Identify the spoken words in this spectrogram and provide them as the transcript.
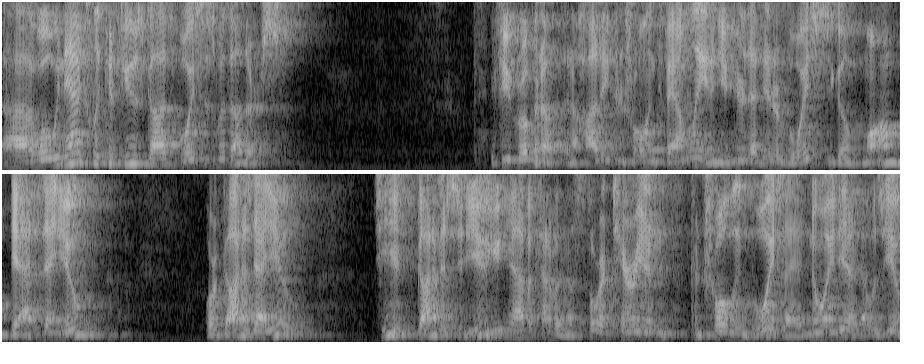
Uh, well, we naturally confuse God's voices with others. If you grew up in a, in a highly controlling family and you hear that inner voice, you go, Mom, Dad, is that you? Or God, is that you? Gee, if God, if it's you, you have a kind of an authoritarian, controlling voice. I had no idea that was you.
